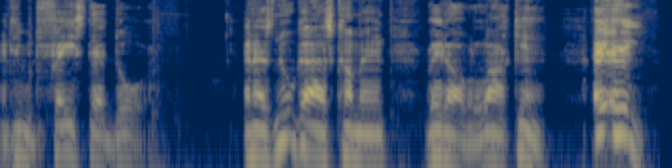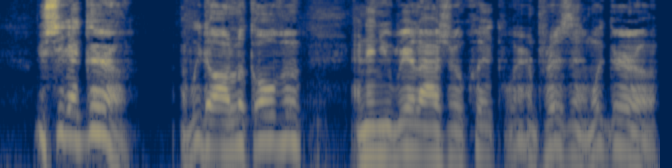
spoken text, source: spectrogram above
and he would face that door. And as new guys come in, Radar would lock in. Hey, hey, you see that girl? And we'd all look over, and then you realize real quick, we're in prison. What girl?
